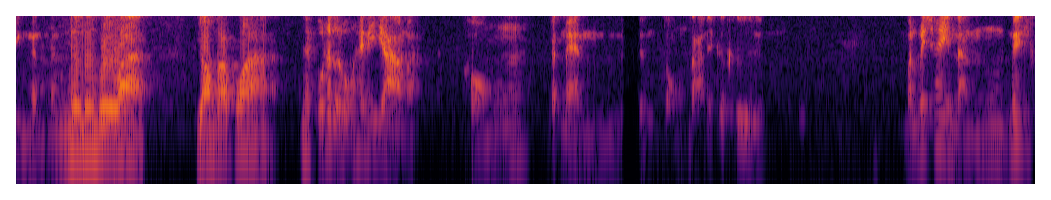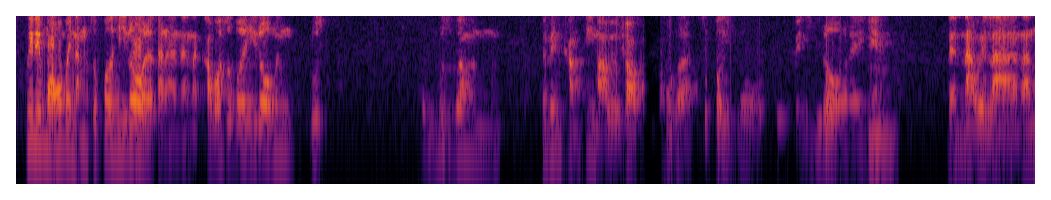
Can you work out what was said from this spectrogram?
ริงๆมันมันเนื่องเนื่องด้วยว่า ยอมรับว่าเนี่ยผมถ้าเกิดผมให้นิยามอะของแบทแมนหนึ่งสองสามเนี่ยก็คือ มันไม่ใช่หนัง ไม่ไม่ได้มองว่าเป็นหนังซูเปอร์ฮีโร่อะไรขนาดนั้นนะคำว่าซูเปอร์ฮีโร่มันรู้สึกผมรู้สึกว่ามันมันเป็นคำที่มาเวลชอบพูดว่าซูเปอร์ฮีโร่เป็นฮีโร่อะไรอย่างเงี้ยอืมแต่ณเวลานั้น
